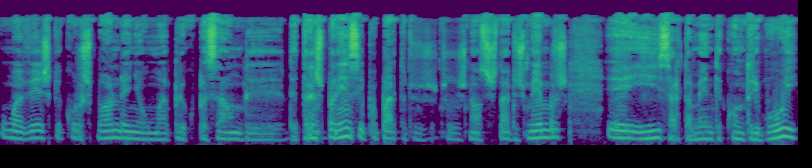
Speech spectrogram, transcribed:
uma vez que correspondem a uma preocupação de, de transparência por parte dos, dos nossos Estados-membros eh, e certamente contribui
